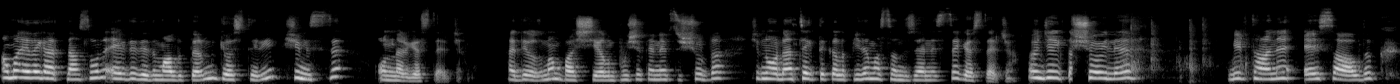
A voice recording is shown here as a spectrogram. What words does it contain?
Ama eve geldikten sonra evde dedim aldıklarımı göstereyim. Şimdi size onları göstereceğim. Hadi o zaman başlayalım. Poşetlerin hepsi şurada. Şimdi oradan tek tek alıp yine masanın üzerine size göstereceğim. Öncelikle şöyle bir tane Elsa aldık.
